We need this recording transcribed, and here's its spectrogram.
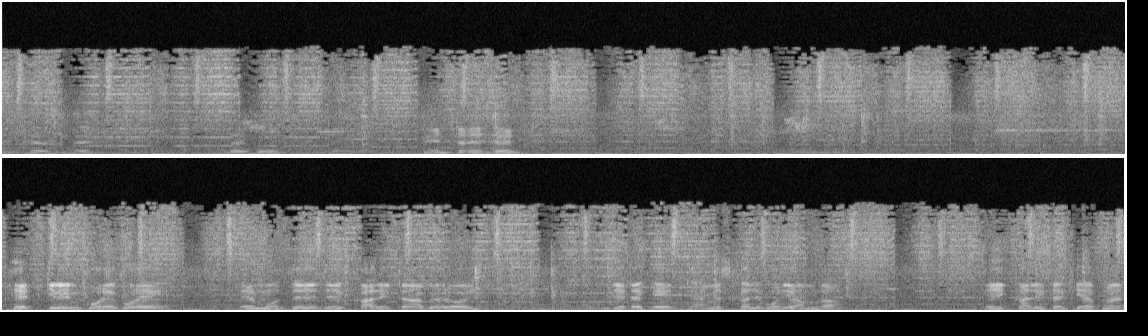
আস্তে আস্তে দেখুন প্রিন্টারের হেড হেড ক্লিন করে করে এর মধ্যে যে কালিটা বেরোয়, যেটাকে ড্যামেজ কালি বলি আমরা, এই কালিটাকে আপনার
